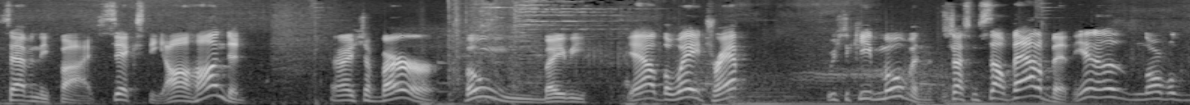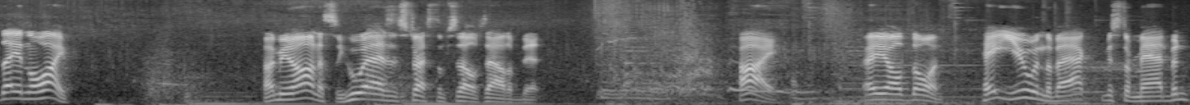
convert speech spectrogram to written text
75, 60, 100. All right, Shabur. Boom, baby. Get out of the way, Trap. We should keep moving. Stress himself out a bit. You know, this is a normal day in the life. I mean, honestly, who hasn't stressed themselves out a bit? Hi. How y'all doing? Hey, you in the back, Mr. Madman.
